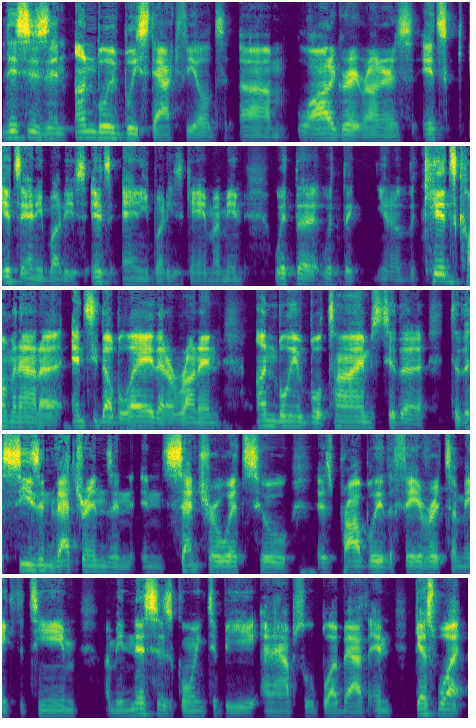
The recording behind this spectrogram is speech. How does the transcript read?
this is an unbelievably stacked field. Um, a lot of great runners. It's it's anybody's. It's anybody's game. I mean, with the with the you know the kids coming out of NCAA that are running unbelievable times to the to the seasoned veterans in in Centrowitz, who is probably the favorite to make the team. I mean, this is going to be an absolute bloodbath. And guess what?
